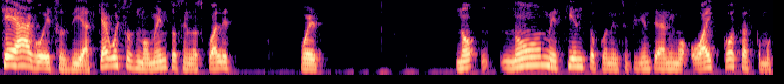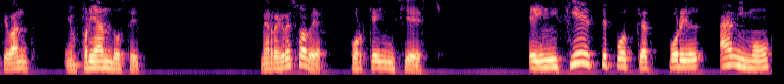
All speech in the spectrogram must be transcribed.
¿Qué hago esos días? ¿Qué hago esos momentos en los cuales, pues, no, no me siento con el suficiente ánimo o hay cosas como que van enfriándose? Me regreso a ver por qué inicié esto. E inicié este podcast por el ánimo,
